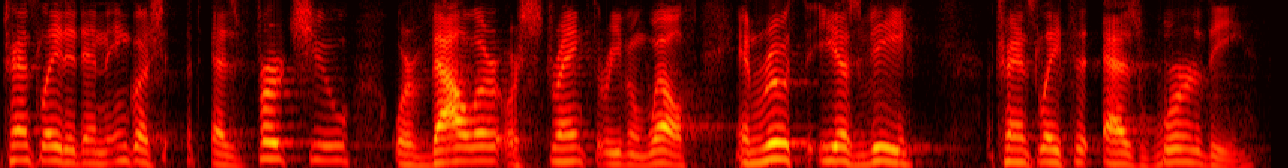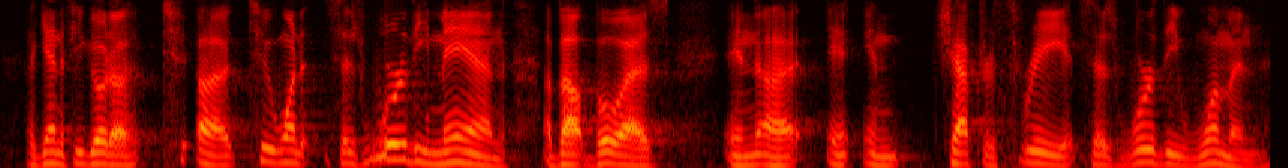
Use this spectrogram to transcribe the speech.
translated in English as virtue or valor or strength or even wealth. In Ruth, ESV translates it as worthy. Again, if you go to uh, 2 1, it says worthy man about Boaz. In, uh, in, in chapter 3, it says worthy woman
